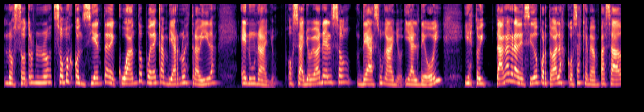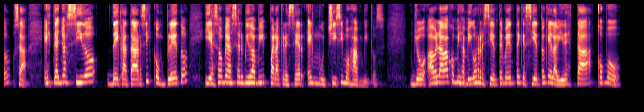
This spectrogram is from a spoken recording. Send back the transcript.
nosotros no somos conscientes de cuánto puede cambiar nuestra vida en un año. O sea, yo veo a Nelson de hace un año y al de hoy y estoy tan agradecido por todas las cosas que me han pasado. O sea, este año ha sido de catarsis completo y eso me ha servido a mí para crecer en muchísimos ámbitos. Yo hablaba con mis amigos recientemente que siento que la vida está como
